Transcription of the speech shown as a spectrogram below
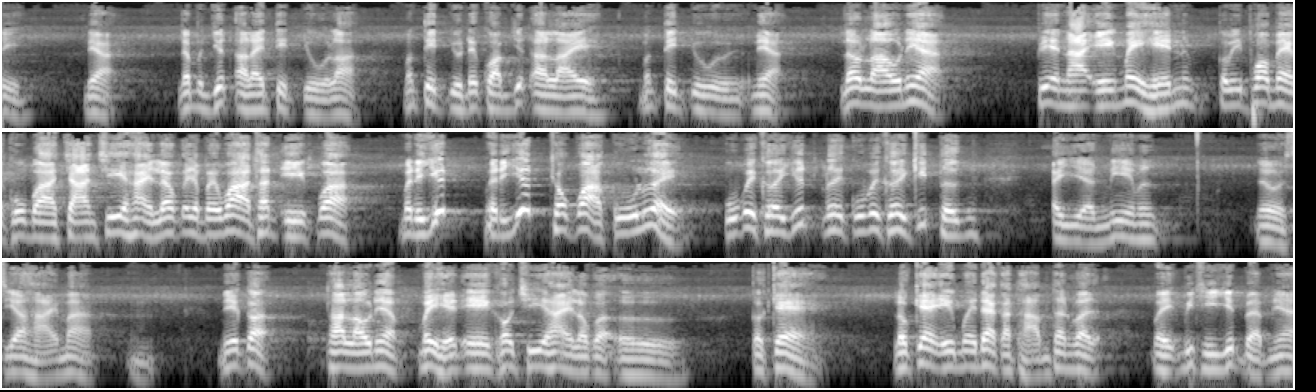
สิเนี่ยแล้วมันยึดอะไรติดอยู่ล่ะ มันติดอยู่ในความยึดอะไร มันติดอยู่เนี่ยแล้วเราเนี่ยพิจารณาเองไม่เห็นก็มีพ่อแม่ครูบาอาจารย์ชี้ให้ แล้วก็จะไปว่าท่านอีกว่าไม่ได้ยึดไม่ได้ยึดชอบว่ากูเรื่อย กูไม่เคยยึดเลย กูไม่เคยคิดถึงไอ้อย่างนี้มันเออเสียหายมาก เนี่ยก็ถ้าเราเนี่ยไม่เห็นเองเขาชี้ให้เราก็ เออ ก็แก้ เราแก้เองไม่ได้ก็ถามท่านว่าวิธียึดแบบเนี้ย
